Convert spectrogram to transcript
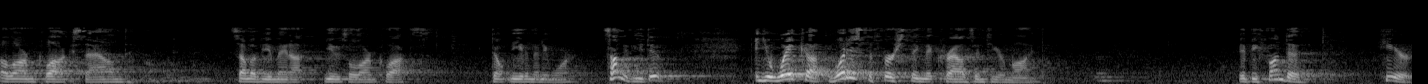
alarm clock sound. Some of you may not use alarm clocks, don't need them anymore. Some of you do. And you wake up, what is the first thing that crowds into your mind? It'd be fun to hear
